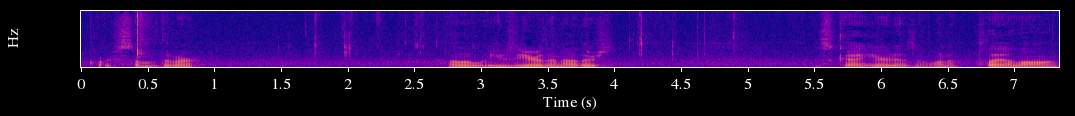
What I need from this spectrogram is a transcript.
Of course some of them are a little easier than others. This guy here doesn't want to play along.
